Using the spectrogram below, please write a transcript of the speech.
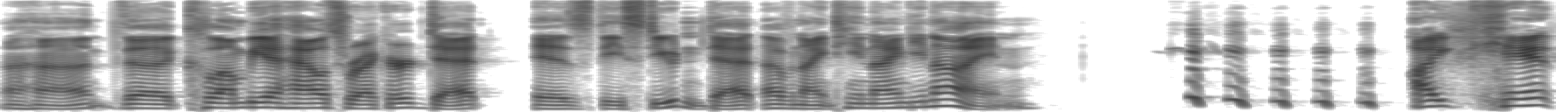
Uh-huh. The Columbia House record debt is the student debt of 1999. I can't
